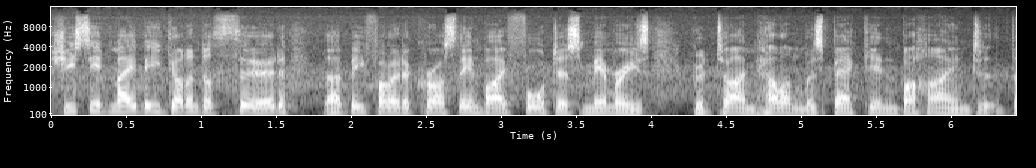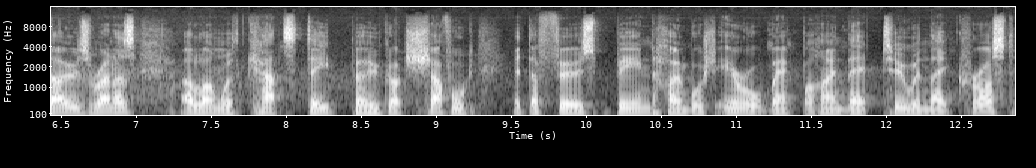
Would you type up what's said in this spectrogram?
She said maybe got into third. They'd be followed across then by Fortis Memories. Good time. Helen was back in behind those runners, along with Cuts Deep, who got shuffled at the first bend. Homebush Errol back behind that too when they crossed.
